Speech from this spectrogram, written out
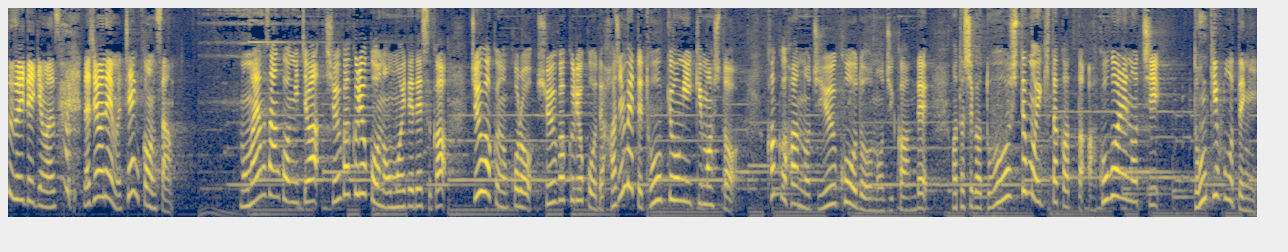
続いていきます。ラジオネームチェンコンさん桃山さんこんにちは。修学旅行の思い出ですが中学の頃修学旅行で初めて東京に行きました。各班の自由行動の時間で私がどうしても行きたかった憧れの地ドン・キホーテに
